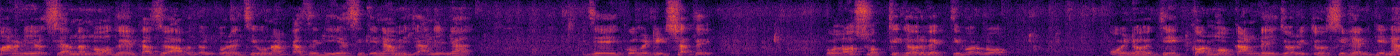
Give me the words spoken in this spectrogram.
মাননীয় চেয়ারম্যান মহোদয়ের কাছেও আবেদন করেছি ওনার কাছে গিয়েছি কিনা আমি জানি না। যে এই কমিটির সাথে কোনো শক্তিধর ব্যক্তিবর্গ অনৈতিক কর্মকাণ্ডে জড়িত ছিলেন কিনা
